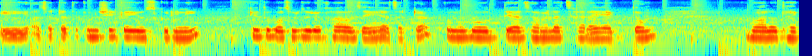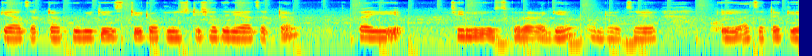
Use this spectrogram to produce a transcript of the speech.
এই আচারটাতে কোনো সিরকা ইউজ করিনি। কিন্তু বছর জুড়ে খাওয়া যায় এই আচারটা। কোনো রোদ দেওয়ার ঝামেলা ছাড়াই একদম। ভালো থাকে আচারটা, খুবই টেস্টি টক মিষ্টি স্বাদের এই আচারটা। তাই চিনি ইউজ করার আগে আমরা হচ্ছে এই আচারটাকে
